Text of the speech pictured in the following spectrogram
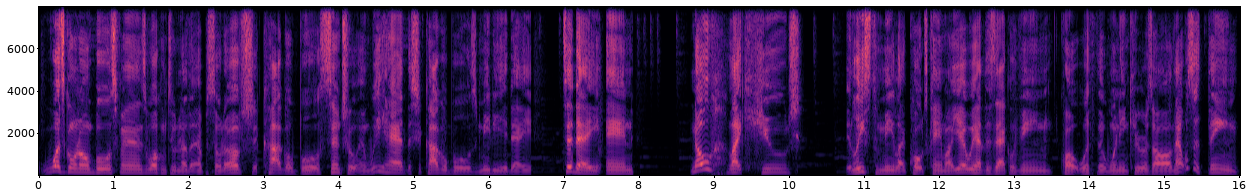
What's going on, Bulls fans? Welcome to another episode of Chicago Bulls Central. And we had the Chicago Bulls Media Day today, and no, like, huge, at least to me, like, quotes came out. Yeah, we had the Zach LaVine quote with the winning cures all. And that was a theme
